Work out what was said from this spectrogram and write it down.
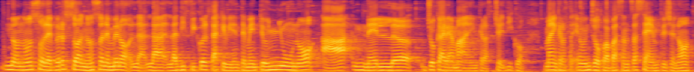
No, non so le persone, non so nemmeno la, la, la, difficoltà che evidentemente ognuno ha nel giocare a Minecraft Cioè dico, Minecraft è un gioco abbastanza semplice, no?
